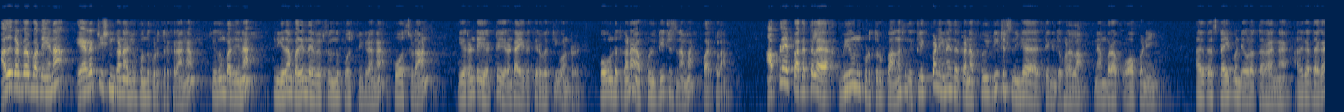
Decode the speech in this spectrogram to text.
அதுக்கடுத்தா பார்த்தீங்கன்னா எலக்ட்ரிஷியனுக்கான அறிவிப்பு வந்து கொடுத்துருக்குறாங்க. இதுவும் பார்த்தீங்கன்னா இன்றைக்கி தான் பார்த்தீங்கன்னா இந்த வெப்சைட் வந்து போஸ்ட் பண்ணிக்கிறாங்க போஸ்ட் ஆன் இரண்டு எட்டு இரண்டாயிரத்தி இருபத்தி ஒன்று. போகுன்றதுக்கான ஃபுல் டீட்டெயில்ஸ் நம்ம பார்க்கலாம். அப்ளை பக்கத்தில் வியூன்னு கொடுத்துருப்பாங்க. ஸோ இது கிளிக் பண்ணிங்கன்னா இதற்கான ஃபுல் டீட்டெயில்ஸ் நீங்கள் தெரிந்து கொள்ளலாம். நம்பர் ஆஃப் ஓப்பனிங் அதுக்கடுத்த ஸ்டைபண்ட் எவ்வளோ தராங்க அதுக்கடுத்தாக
